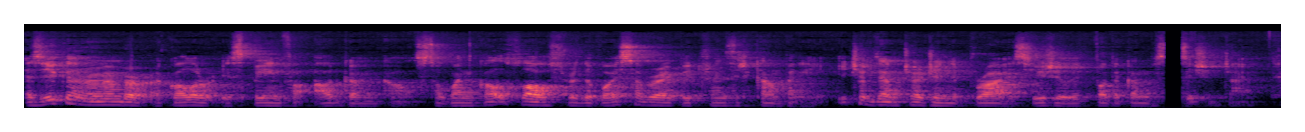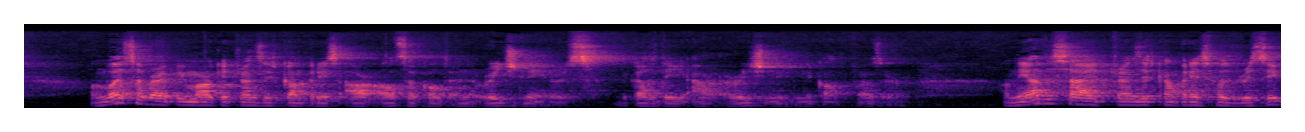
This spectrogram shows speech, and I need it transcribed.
As you can remember, a caller is paying for outgoing calls, so when call flows through the voice over IP transit company, each of them charging the price, usually for the conversation time. On voice over IP market, transit companies are also called originators, because they are originating the call further. On the other side, transit companies who receive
